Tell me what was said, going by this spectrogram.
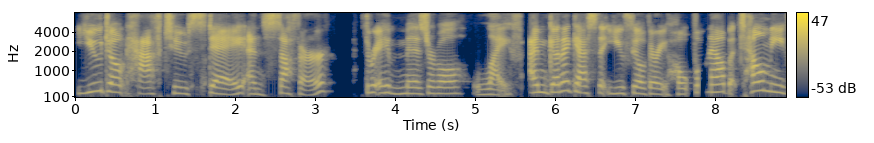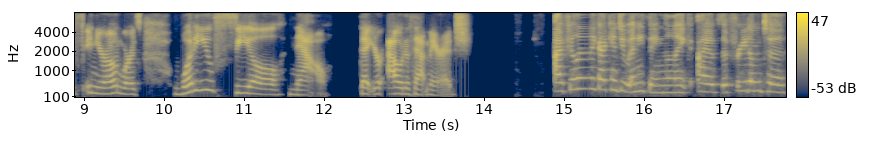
you don't have to stay and suffer through a miserable life. I'm going to guess that you feel very hopeful now, but tell me in your own words, what do you feel now that you're out of that marriage? I feel like I can do anything. Like I have the freedom to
